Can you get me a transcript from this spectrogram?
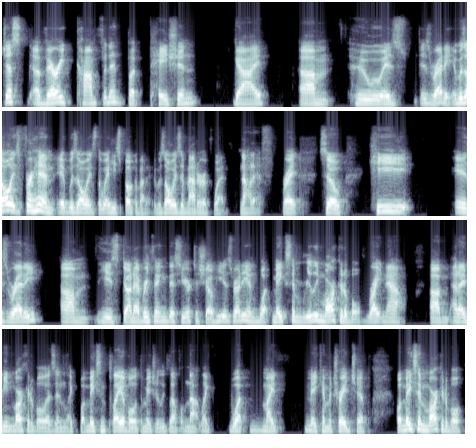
just a very confident but patient guy. Um, who is is ready. It was always for him. It was always the way he spoke about it. It was always a matter of when, not if. Right. So he is ready. Um, he's done everything this year to show he is ready, and what makes him really marketable right now. Um, and I mean marketable as in like what makes him playable at the major league level, not like what might make him a trade chip. What makes him marketable?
